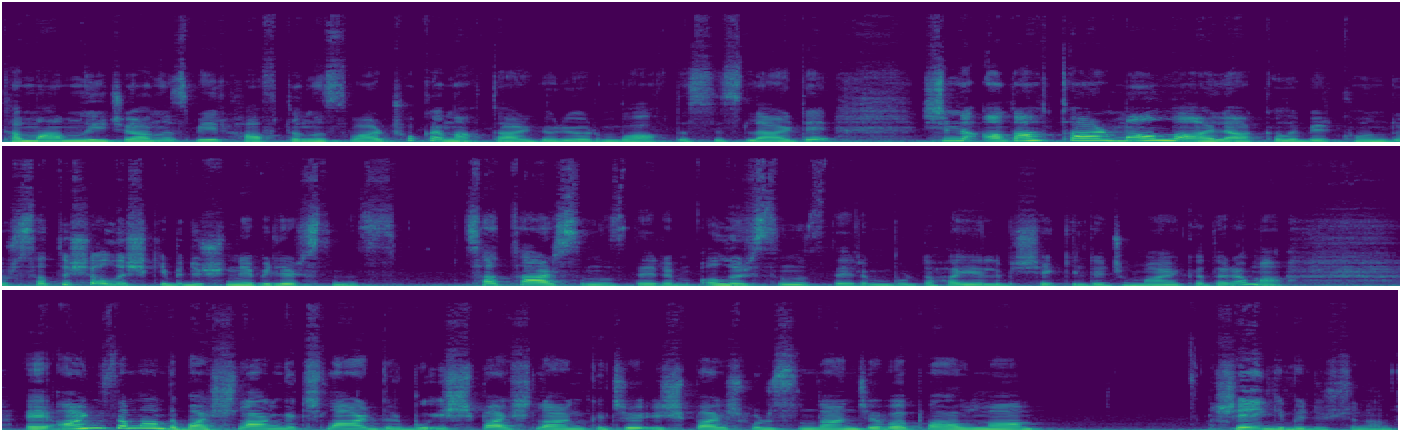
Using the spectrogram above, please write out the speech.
tamamlayacağınız bir haftanız var. Çok anahtar görüyorum bu hafta sizlerde. Şimdi anahtar malla alakalı bir konudur. Satış alış gibi düşünebilirsiniz satarsınız derim, alırsınız derim burada hayırlı bir şekilde Cuma'ya kadar ama e, aynı zamanda başlangıçlardır. Bu iş başlangıcı, iş başvurusundan cevap almam, şey gibi düşünün.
